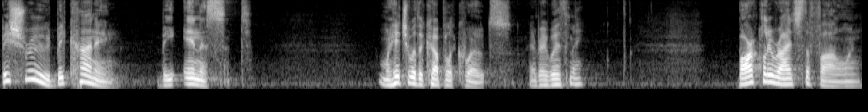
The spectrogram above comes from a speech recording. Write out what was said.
Be shrewd. Be cunning. Be innocent. I'm going to hit you with a couple of quotes. Everybody with me? Barclay writes the following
